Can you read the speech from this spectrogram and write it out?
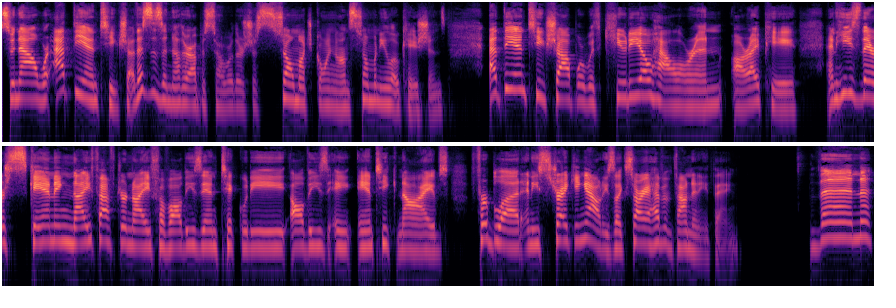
So now we're at the antique shop. This is another episode where there's just so much going on, so many locations. At the antique shop, we're with Cutie O'Halloran, RIP, and he's there scanning knife after knife of all these antiquity, all these a- antique knives for blood, and he's striking out. He's like, sorry, I haven't found anything. Then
